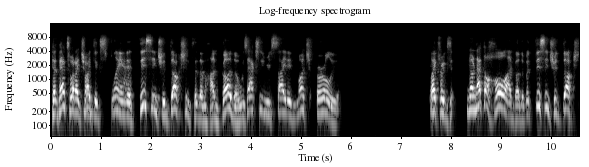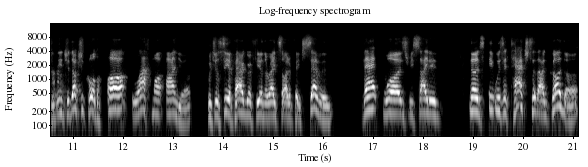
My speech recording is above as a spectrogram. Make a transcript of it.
So that's what I tried to explain. That this introduction to the Haggadah was actually recited much earlier. Like for example, no, not the whole Haggadah, but this introduction, the introduction called Ha Lachma Anya, which you'll see a paragraph here on the right side of page seven, that was recited. No, it was attached to the Agada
